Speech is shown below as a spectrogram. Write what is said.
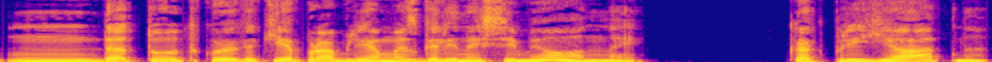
«Да тут кое-какие проблемы с Галиной Семеновной. Как приятно.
